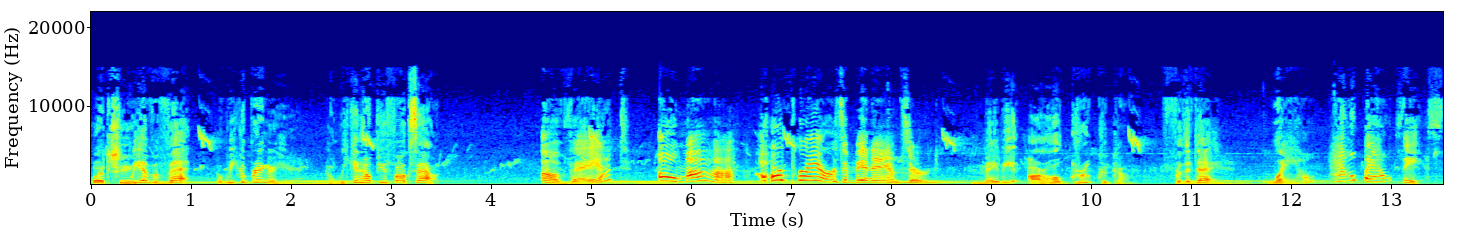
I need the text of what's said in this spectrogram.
What's she? We have a vet. We could bring her here. We can help you folks out. A vet? Oh my! Our prayers have been answered. Maybe our whole group could come. For the day. Well, how about this?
